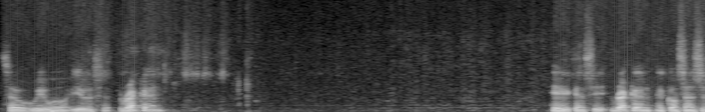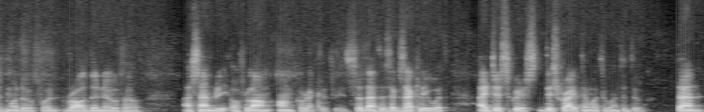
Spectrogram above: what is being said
So we will use Racon. Here you can see Racon a consensus model for raw de novo assembly of long uncorrected reads. So that is exactly what I just described and what we want to do. Then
